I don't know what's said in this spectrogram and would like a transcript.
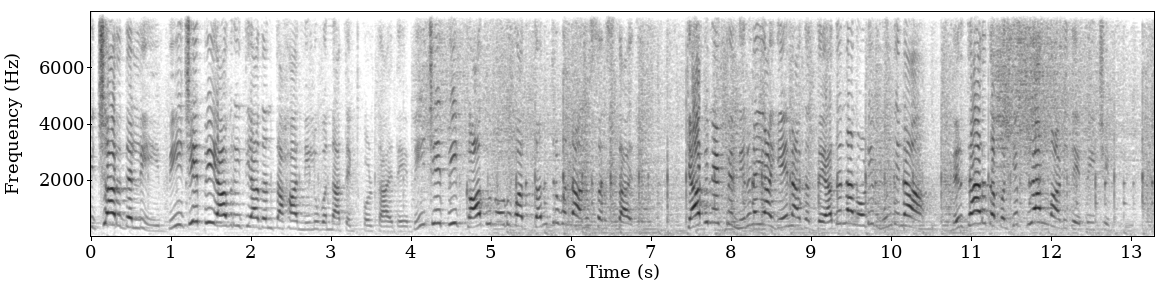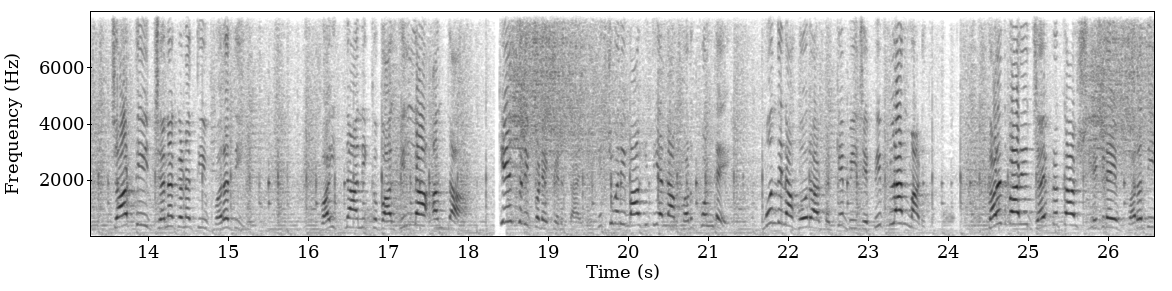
ವಿಚಾರದಲ್ಲಿ ಬಿಜೆಪಿ ಯಾವ ರೀತಿಯಾದಂತಹ ನಿಲುವನ್ನ ತೆಗೆದುಕೊಳ್ತಾ ಇದೆ? ಬಿಜೆಪಿ ಕಾದು ನೋಡುವ ತಂತ್ರವನ್ನ ಅನುಸರಿಸ್ತಾ ಇದೆ. ಕ್ಯಾಬಿನೆಟ್ ನಿರ್ಣಯ ಏನಾಗುತ್ತೆ? ಅದನ್ನ ನೋಡಿ ಮುಂದಿನ ನಿರ್ಧಾರದ ಬಗ್ಗೆ ಪ್ಲಾನ್ ಮಾಡಿದೆ ಬಿಜೆಪಿ. ಜಾತಿ, ಜನಗಣತಿ, ವರದಿ ವೈಜ್ಞಾನಿಕವಾಗಿಲ್ಲ ಅಂತ ಕೇಸರಿ ಪಡೆ ಕೆಡ್ತಾ ಇದೆ. ಹೆಚ್ಚುವರಿ ಮಾಹಿತಿಯನ್ನ ಪಡ್ಕೊಂಡೇ ಮುಂದಿನ ಹೋರಾಟಕ್ಕೆ ಬಿಜೆಪಿ ಪ್ಲಾನ್ ಮಾಡಿದೆ. ಕಳೆದ ಬಾರಿ ಜಯಪ್ರಕಾಶ್ ಹೆಗಡೆ ವರದಿ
